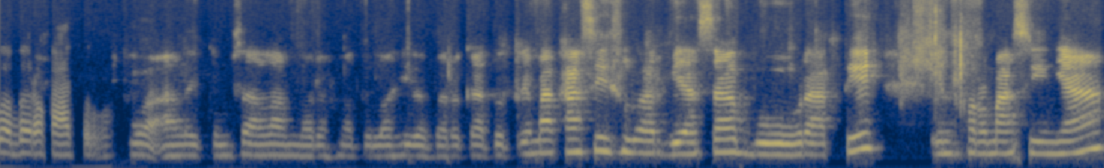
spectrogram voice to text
wabarakatuh. Waalaikumsalam warahmatullahi wabarakatuh. Terima kasih luar biasa Bu Ratih informasinya.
